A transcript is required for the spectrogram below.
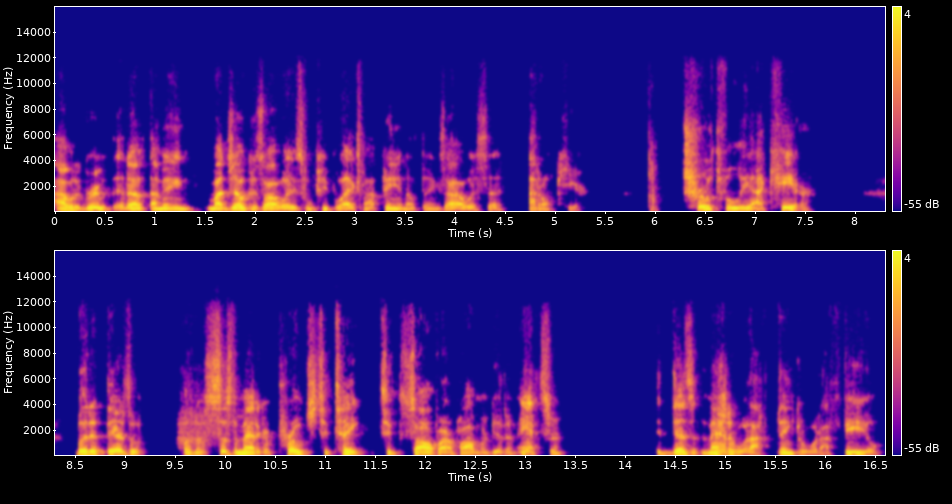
i would agree with that I, I mean my joke is always when people ask my opinion on things i always say i don't care truthfully i care but if there's a, a systematic approach to take to solve our problem or get an answer it doesn't matter what I think or what I feel.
